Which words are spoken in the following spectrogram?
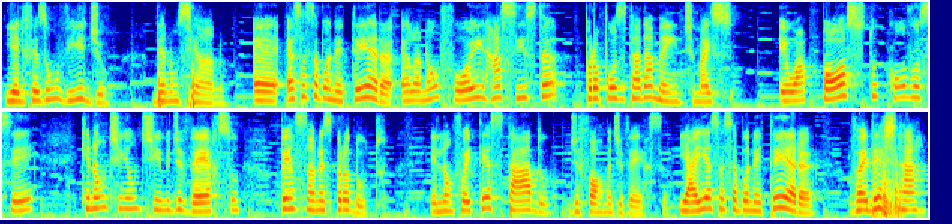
E ele fez um vídeo denunciando. É, essa saboneteira, ela não foi racista propositadamente, mas eu aposto com você que não tinha um time diverso pensando esse produto. Ele não foi testado de forma diversa. E aí essa saboneteira vai deixar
